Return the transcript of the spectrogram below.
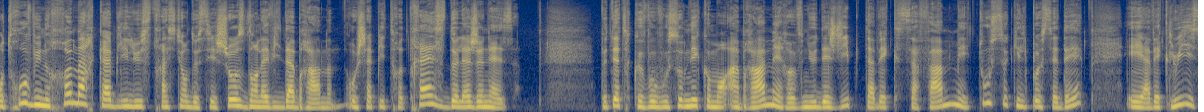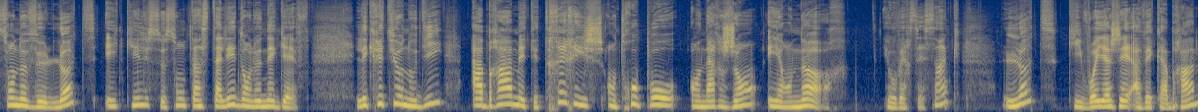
on trouve une remarquable illustration de ces choses dans la vie d'Abraham, au chapitre 13 de la Genèse. Peut-être que vous vous souvenez comment Abraham est revenu d'Égypte avec sa femme et tout ce qu'il possédait, et avec lui son neveu Lot, et qu'ils se sont installés dans le Negev. L'Écriture nous dit Abraham était très riche en troupeaux, en argent et en or. Et au verset 5, Lot, qui voyageait avec Abraham,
